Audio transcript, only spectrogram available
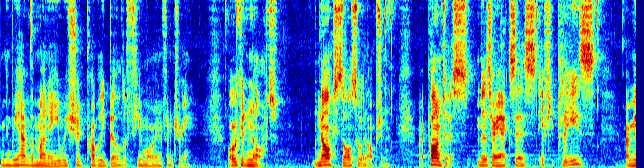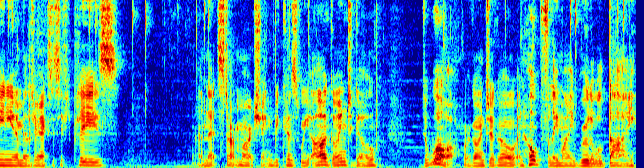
I mean, we have the money. We should probably build a few more infantry. Or we could not. Not is also an option. Right, Pontus, military access, if you please. Armenia, military access, if you please. And let's start marching, because we are going to go to war. We're going to go, and hopefully my ruler will die,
